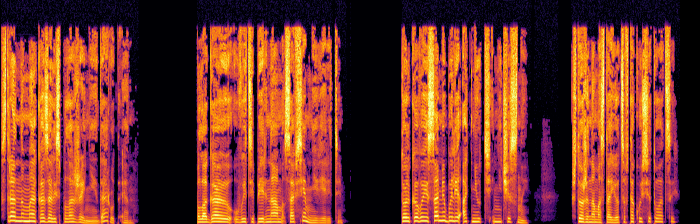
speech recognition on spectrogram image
«В странном мы оказались положении, да, Рут Энн? Полагаю, вы теперь нам совсем не верите. Только вы и сами были отнюдь нечестны. Что же нам остается в такой ситуации?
